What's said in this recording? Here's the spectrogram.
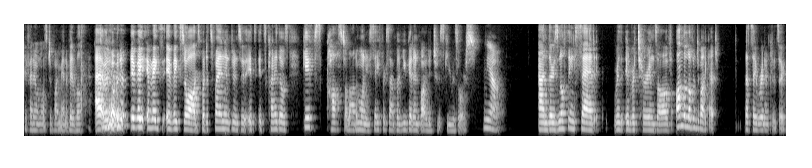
if anyone wants to find me unavailable. Um, no, it, it, it, makes it makes no odds, but it's when influencers it's it's kind of those gifts cost a lot of money. Say for example, you get invited to a ski resort. Yeah. And there's nothing said in returns of on the Lovin Dubai couch. Let's say we're an influencer.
